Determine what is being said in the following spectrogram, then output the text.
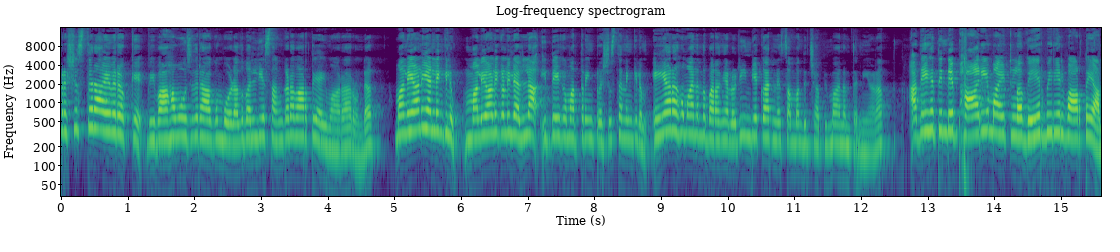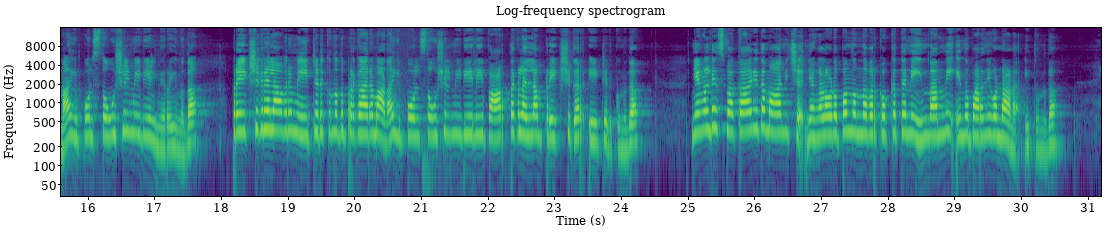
പ്രശസ്തരായവരൊക്കെ വിവാഹമോചിതരാകുമ്പോൾ അത് വലിയ സങ്കട വാർത്തയായി മാറാറുണ്ട്. മലയാളി അല്ലെങ്കിലും മലയാളികളിലല്ല ഇദ്ദേഹം അത്രയും പ്രശസ്തനെങ്കിലും എ ആർ റഹ്മാൻ എന്ന് പറഞ്ഞാൽ ഒരു ഇന്ത്യക്കാരനെ സംബന്ധിച്ച് അഭിമാനം തന്നെയാണ്. അദ്ദേഹത്തിന്റെ ഭാര്യയുമായിട്ടുള്ള വേർപിരിയൽ വാർത്തയാണ് ഇപ്പോൾ സോഷ്യൽ മീഡിയയിൽ നിറയുന്നത്. പ്രേക്ഷകരെല്ലാവരും ഏറ്റെടുക്കുന്നത് പ്രകാരമാണ് ഇപ്പോൾ സോഷ്യൽ മീഡിയയിലെ വാർത്തകളെല്ലാം പ്രേക്ഷകർ ഏറ്റെടുക്കുന്നത്. ഞങ്ങളുടെ സ്വകാര്യത മാനിച്ച് ഞങ്ങളോടൊപ്പം നിന്നവർക്കൊക്കെ തന്നെയും നന്ദി എന്ന് പറഞ്ഞുകൊണ്ടാണ് എത്തുന്നത്.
